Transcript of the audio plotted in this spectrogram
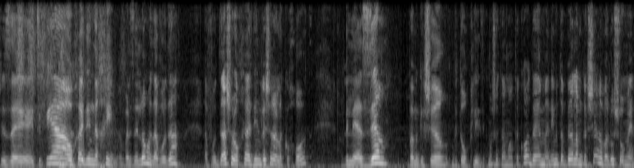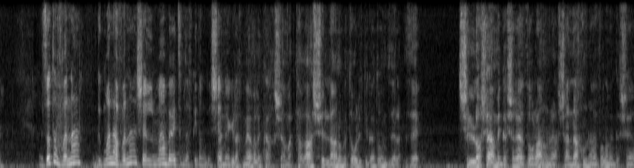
שזה ציפייה עורכי דין נחים, אבל זה לא, זה עבודה. עבודה של עורכי הדין ושל הלקוחות, ולהיעזר במגשר בתור כלי. זה כמו שאתה אמרת קודם, אני מדבר למגשר, אבל הוא שומע. אז זאת הבנה, דוגמה להבנה של מה בעצם תפקיד המגשר. אני אגיד לך מעבר לכך, שהמטרה שלנו בתור ליטיגטורים זה, זה שלא שהמגשר יעזור לנו, אלא שאנחנו נעזור למגשר.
